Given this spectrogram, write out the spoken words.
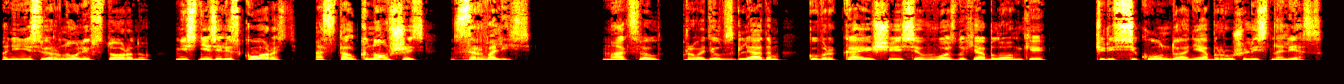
Они не свернули в сторону, не снизили скорость, а, столкнувшись, взорвались. Максвелл проводил взглядом кувыркающиеся в воздухе обломки. Через секунду они обрушились на лес.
